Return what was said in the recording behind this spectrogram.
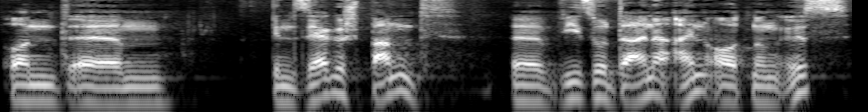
und ähm, bin sehr gespannt, äh, wie so deine Einordnung ist.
